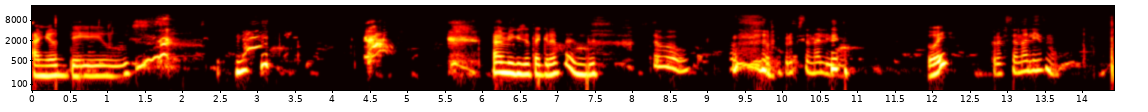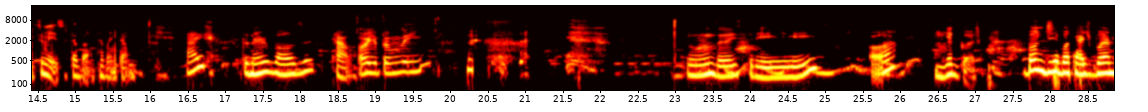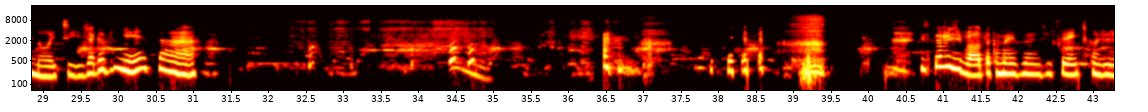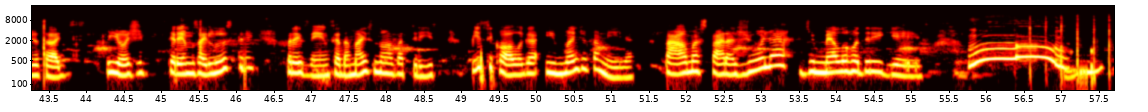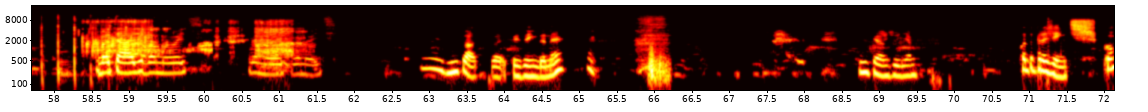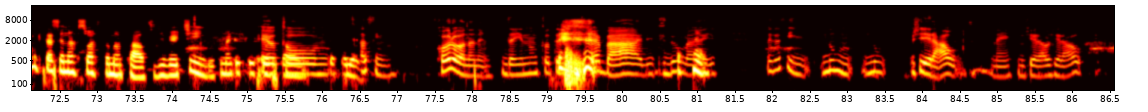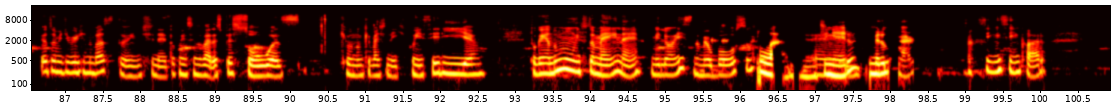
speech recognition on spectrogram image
Ai, meu Deus. Amiga, já tá gravando. Tá bom. Profissionalismo. Oi? Profissionalismo. Isso mesmo, tá bom, tá bom então. Ai, tô nervosa. Calma. Oi, eu também. Um, dois, três. Ó. E agora? Bom dia, boa tarde, boa noite. Joga a vinheta. Estamos de volta com mais um de Frente com Juju. E hoje teremos a ilustre presença da mais nova atriz, psicóloga e mãe de família. Palmas para Júlia de Melo Rodrigues. Uh! Boa tarde, boa noite. Boa noite, boa noite. Ai, muito alto coisa ainda, né? Então, Júlia, conta pra gente, como que tá sendo a sua fama atual? Se divertindo? Como é que você Eu tô, assim, corona, né? Daí não tô tendo trabalho e tudo mais. Mas, assim, no, no geral, né? No geral, geral, eu tô me divertindo bastante, né? Tô conhecendo várias pessoas que eu nunca imaginei que conheceria. Tô ganhando muito também, né? Milhões no meu bolso. Claro. É. Dinheiro, em primeiro lugar. Sim, sim, claro.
